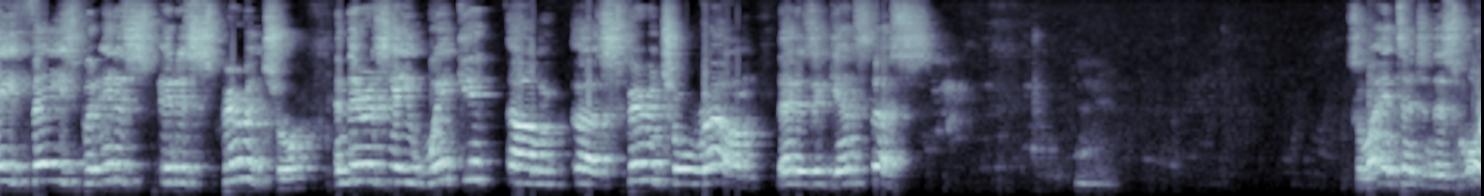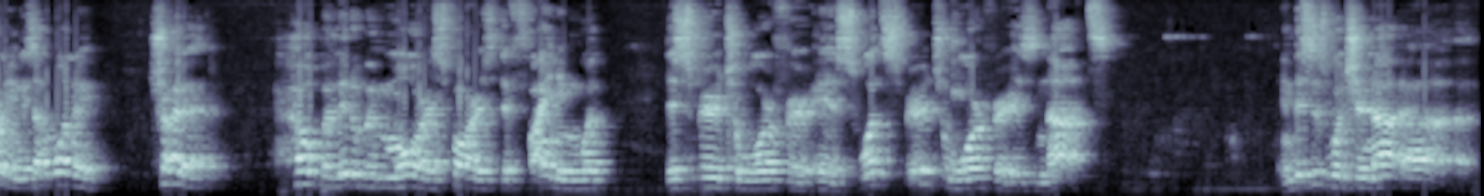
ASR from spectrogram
a face, but it is it is spiritual, and there is a wicked um, uh, spiritual realm that is against us. So my intention this morning is I want to try to help a little bit more as far as defining what the spiritual warfare is. What spiritual warfare is not. And this is what you're not, uh,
